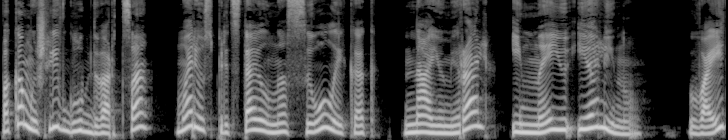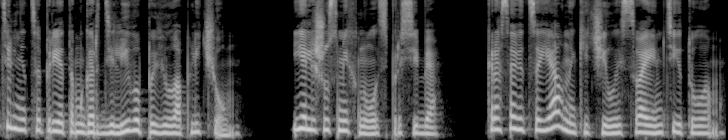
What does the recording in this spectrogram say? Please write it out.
Пока мы шли вглубь дворца, Мариус представил нас с Иолой как Наю Мираль и Нею и Алину. Воительница при этом горделиво повела плечом. Я лишь усмехнулась про себя. Красавица явно кичилась своим титулом.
